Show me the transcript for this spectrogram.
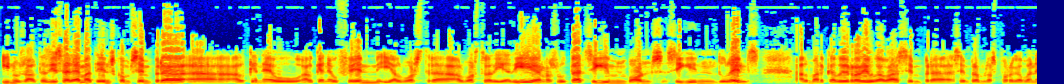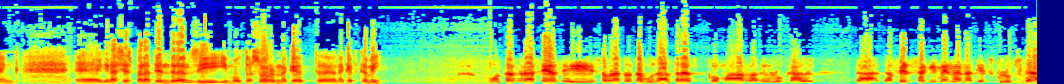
i nosaltres hi serem atents, com sempre, eh, al, que aneu, al que aneu fent i al vostre, al vostre dia a dia, els resultats, siguin bons, siguin dolents, el marcador i Ràdio Gavà sempre, sempre amb l'esport gabanenc. Eh, gràcies per atendre'ns i, i molta sort en aquest, en aquest camí. Moltes gràcies i sobretot a vosaltres com a ràdio local de, de fer el seguiment en aquests clubs que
